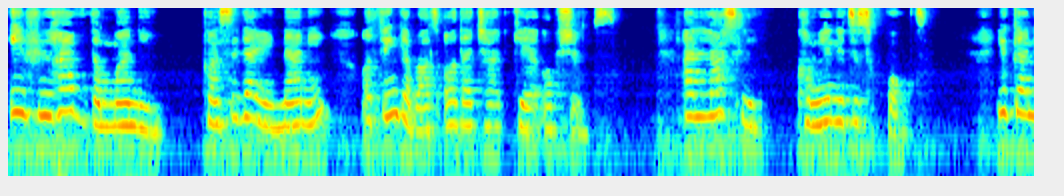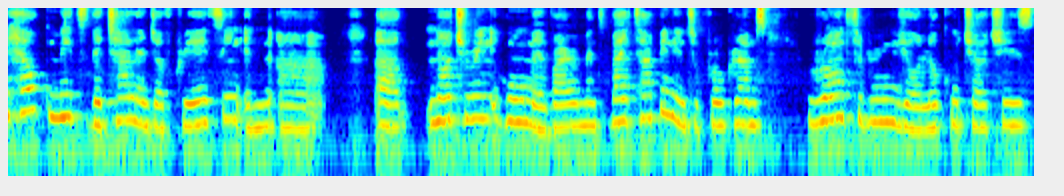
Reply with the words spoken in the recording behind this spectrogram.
If you have the money, consider a nanny or think about other child care options. And lastly, community support. You can help meet the challenge of creating a uh, uh, nurturing home environment by tapping into programs run through your local churches,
